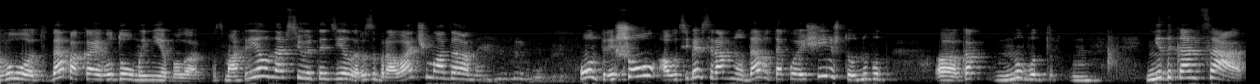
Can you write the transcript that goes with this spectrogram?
вот, да, пока его дома не было, посмотрела на все это дело, разобрала чемоданы. Он пришел, а у тебя все равно, да, вот такое ощущение, что, ну вот, э, как, ну вот, не до конца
